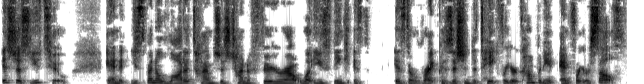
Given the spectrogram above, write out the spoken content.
it's just you two. And you spend a lot of times just trying to figure out what you think is is the right position to take for your company and for yourself.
